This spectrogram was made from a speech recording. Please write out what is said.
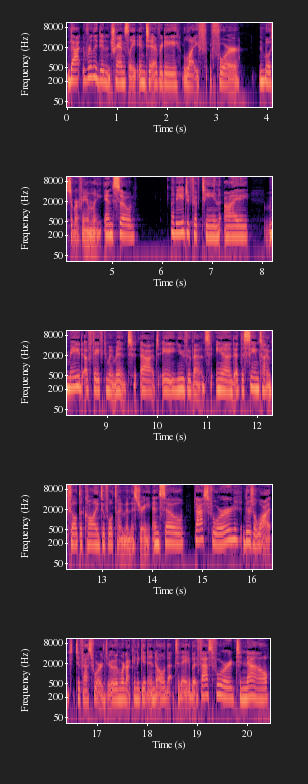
that really didn't translate into everyday life for most of our family. And so at the age of 15, I made a faith commitment at a youth event and at the same time felt a calling to full time ministry. And so fast forward, there's a lot to fast forward through, and we're not going to get into all of that today. But fast forward to now,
